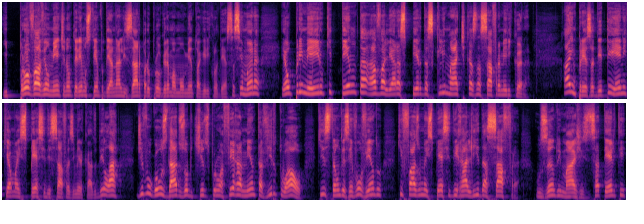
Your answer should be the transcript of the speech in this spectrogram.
e provavelmente não teremos tempo de analisar para o programa Momento Agrícola desta semana, é o primeiro que tenta avaliar as perdas climáticas na safra americana. A empresa DTN, que é uma espécie de safras e mercado de lá, divulgou os dados obtidos por uma ferramenta virtual que estão desenvolvendo, que faz uma espécie de rally da safra, usando imagens de satélite,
